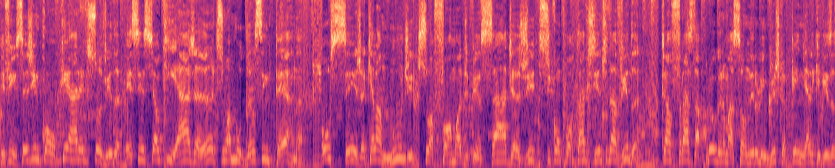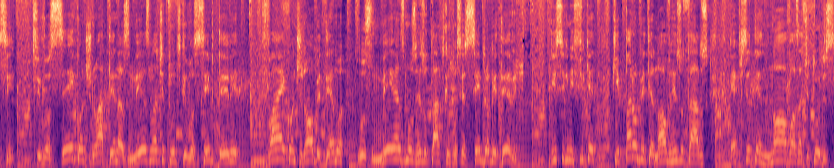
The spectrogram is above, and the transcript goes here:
enfim, seja em qualquer área de sua vida, é essencial que haja antes uma mudança interna. Ou seja, que ela mude sua forma de pensar, de agir, de se comportar diante da vida. Tem uma frase da programação neurolinguística PNL que diz assim: se você continuar tendo as mesmas atitudes que você sempre teve, vai continuar obtendo os mesmos resultados que você sempre obteve. Isso significa que para obter novos resultados é preciso ter novas atitudes.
